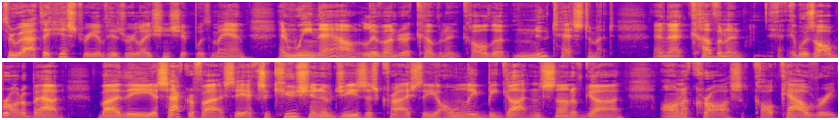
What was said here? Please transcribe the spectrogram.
throughout the history of his relationship with man. And we now live under a covenant called the New Testament. And that covenant, it was all brought about by the sacrifice, the execution of Jesus Christ, the only begotten Son of God, on a cross called Calvary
